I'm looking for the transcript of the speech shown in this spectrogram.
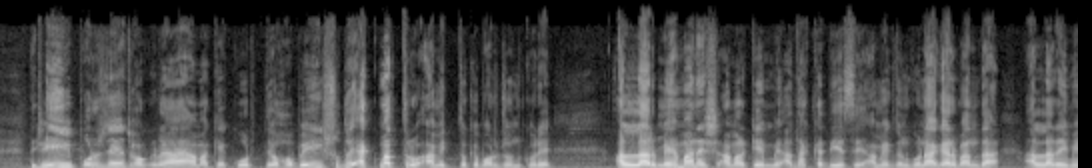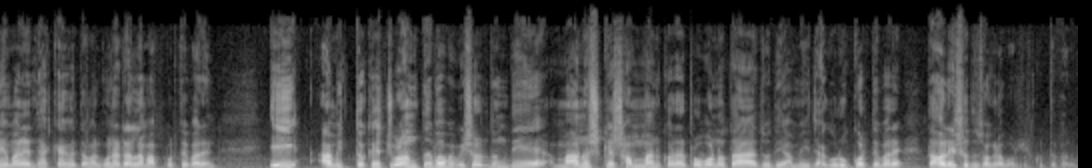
এই পর্যায়ে ঝগড়া আমাকে করতে হবেই শুধু একমাত্র আমিত্বকে বর্জন করে। আল্লাহর মেহমানের আমাকে ধাক্কা দিয়েছে। আমি একজন গুণাগার বান্দা। আল্লাহর এই মেহমানের ধাক্কায় হয়তো আমার গোনাটা আল্লাহ মাফ করতে পারেন। এই আমিত্বকে চূড়ান্তভাবে বিসর্জন দিয়ে মানুষকে সম্মান করার প্রবণতা যদি আমি জাগরুক করতে পারে তাহলেই শুধু ঝগড়া বর্জন করতে পারব।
